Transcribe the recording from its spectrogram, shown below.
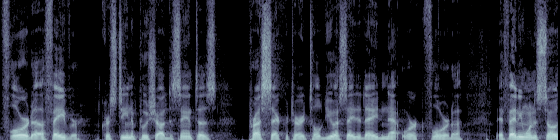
Florida a favor. Christina Pushaw, DeSantis press secretary, told USA Today Network Florida, "If anyone is so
